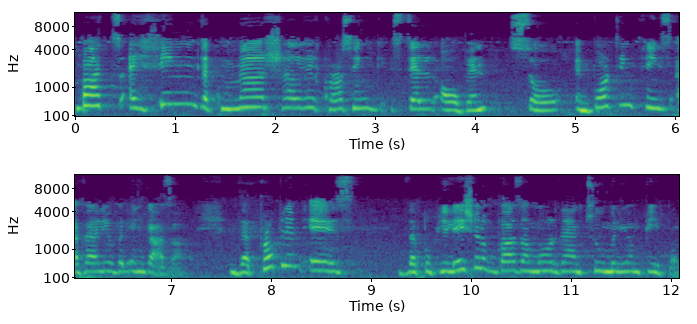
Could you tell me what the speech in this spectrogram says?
But I think the commercial crossing is still open, so importing things available in Gaza. The problem is the population of Gaza more than 2 million people,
